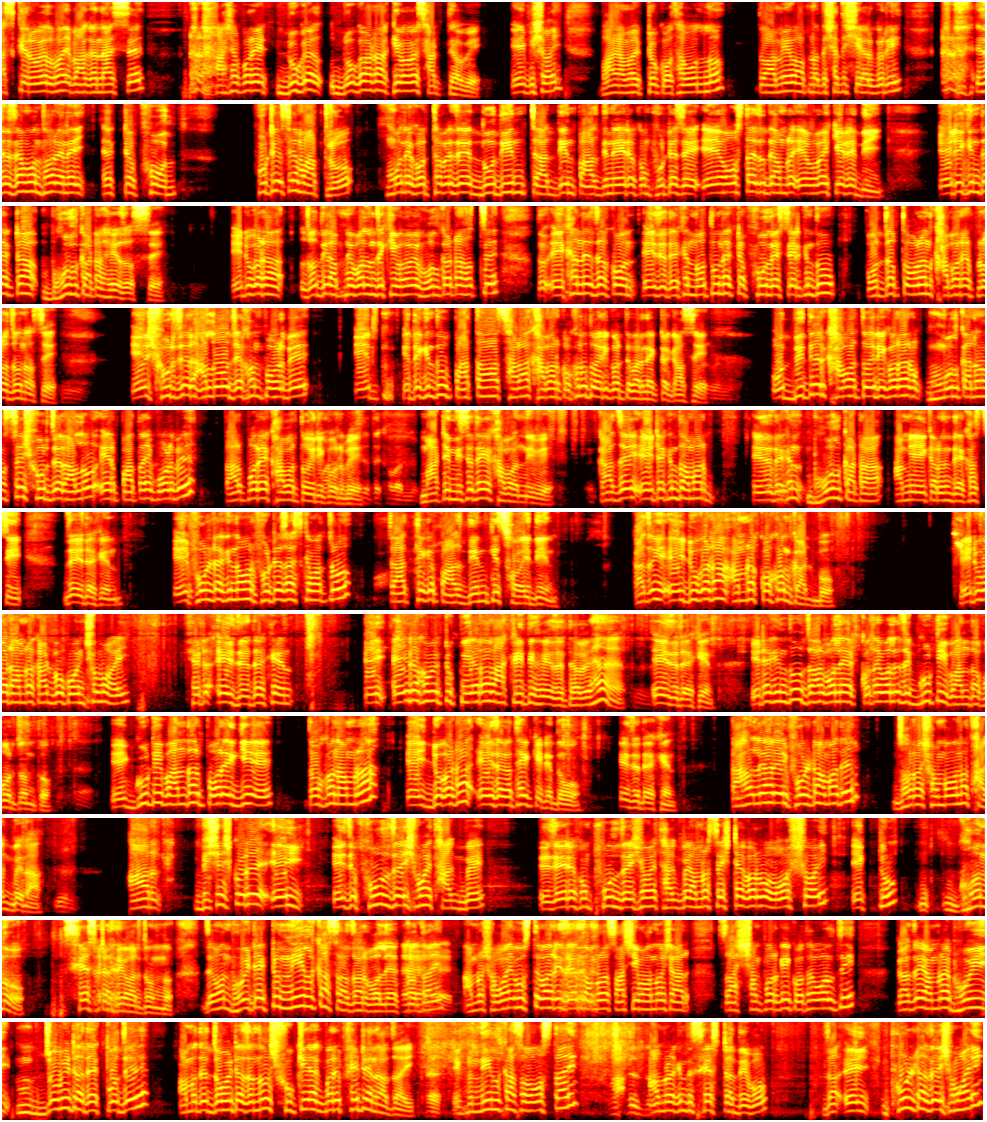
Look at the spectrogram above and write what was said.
আজকে রুবেল ভাই বাগানে আসছে। আসার পরে ডুগা, ডুগাটা কীভাবে ছাড়তে হবে? এই বিষয় ভাই আমার একটু কথা বলল। তো আমিও আপনাদের সাথে শেয়ার করি। এই যে যেমন ধরেন এই একটা ফুল ফুটেছে মাত্র, মনে করতে হবে যে দুদিন চার দিন পাঁচ দিনে এরকম ফুটেছে, এই অবস্থায় যদি আমরা এভাবে কেটে দিই এটা কিন্তু একটা ভুল কাটা হয়ে যাচ্ছে। ডুগাটা যদি আপনি বলেন যে কীভাবে ভুল কাটা হচ্ছে তো এখানে যখন এই যে দেখেন নতুন একটা ফুল এসেছে এর কিন্তু পর্যাপ্ত পরিমাণ খাবারের প্রয়োজন আছে। এর সূর্যের আলো যখন পড়বে এর এতে কিন্তু পাতা ছাড়া খাবার কখনো তৈরি করতে পারে না একটা গাছে। উদ্ভিদের খাবার তৈরি করার মূল কারণ হচ্ছে সূর্যের আলো এর পাতায় পড়বে তারপরে খাবার তৈরি করবে। মাটির নিচে থেকে খাবার নিবে। কাজে এইটা কিন্তু আমার এই যে দেখেন, ভুল কাটা, আমি এই কারণে দেখাচ্ছি যে এই দেখেন, এই ফুলটা কিন্তু আমার ফুটেছে আজকে মাত্র চার থেকে পাঁচ দিন কি ছয় দিন। কাজে এই ডুগাটা আমরা কখন কাটবো? এই ডুগাটা আমরা কাটবো কোন সময়? সেটা এই যে দেখেন, এই এইরকম একটু পেয়ারার আকৃতি হয়ে যেতে হবে হ্যাঁ? এই যে দেখেন, এটা কিন্তু যার বলে এক কথায় বলে যে গুটি বান্দা পর্যন্ত। এই গুটি বান্ধার পরে গিয়ে তখন আমরা এই ডুগাটা এই জায়গা থেকে কেটে দেবো। এই যে দেখেন তাহলে আর এই ফুলটা আমাদের ঝরার সম্ভাবনা থাকবে না। আর বিশেষ করে এই এই যে ফুল যেই সময় থাকবে এই যে এরকম ফুল যেই সময় থাকবে আমরা চেষ্টা করব অবশ্যই একটু ঘন সেচটা দেওয়ার জন্য। যেমন ভুইটা একটু নীল কাঁচা যার বলে এক কথায়। আমরা সবাই বুঝতে পারি যেহেতু আমরা চাষি মানুষ আর চাষ সম্পর্কেই কথা বলছি। কাজে আমরা ভুই জমিটা দেখব যে আমাদের জমিটা যেন শুকিয়ে একবারে ফেটে না যায়। হ্যাঁ। একটু নীল কাঁচা অবস্থায় আমরা কিন্তু সেচটা দেব। যা এই ফুলটা যে সময়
